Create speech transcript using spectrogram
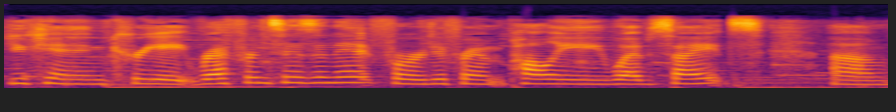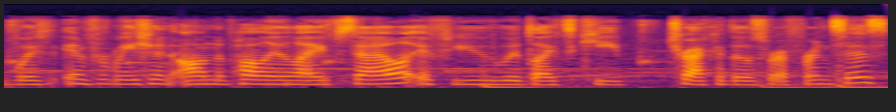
You can create references in it for different poly websites um, with information on the poly lifestyle if you would like to keep track of those references.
